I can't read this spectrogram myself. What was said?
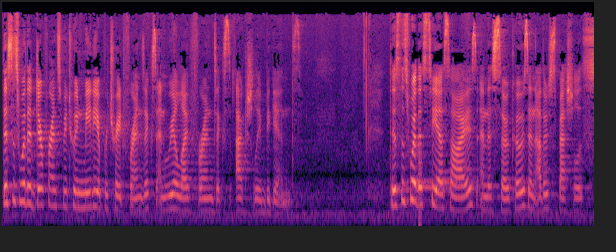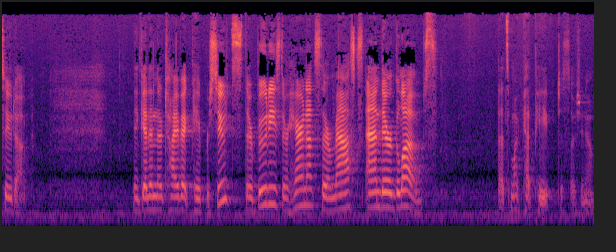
This is where the difference between media portrayed forensics and real life forensics actually begins. This is where the CSIs and the SOCOs and other specialists suit up. They get in their Tyvek paper suits, their booties, their hairnets, their masks, and their gloves. That's my pet peeve, just so you know.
